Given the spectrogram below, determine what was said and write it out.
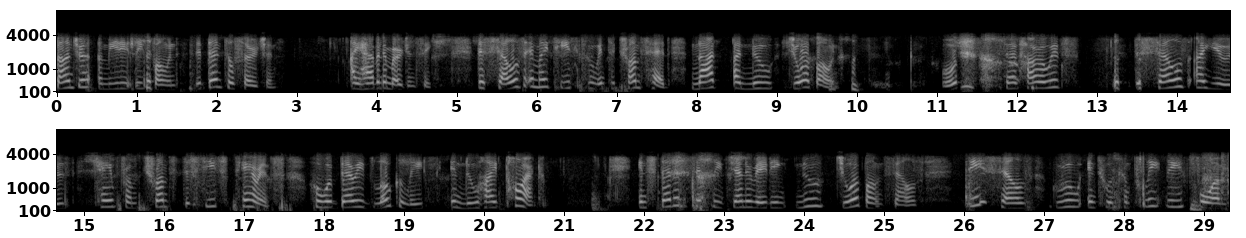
Sandra immediately phoned the dental surgeon. I have an emergency. The cells in my teeth grew into Trump's head, not a new jawbone. Oops, said Horowitz. The cells I used came from Trump's deceased parents, who were buried locally in New Hyde Park. Instead of simply generating new jawbone cells, these cells grew into a completely formed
